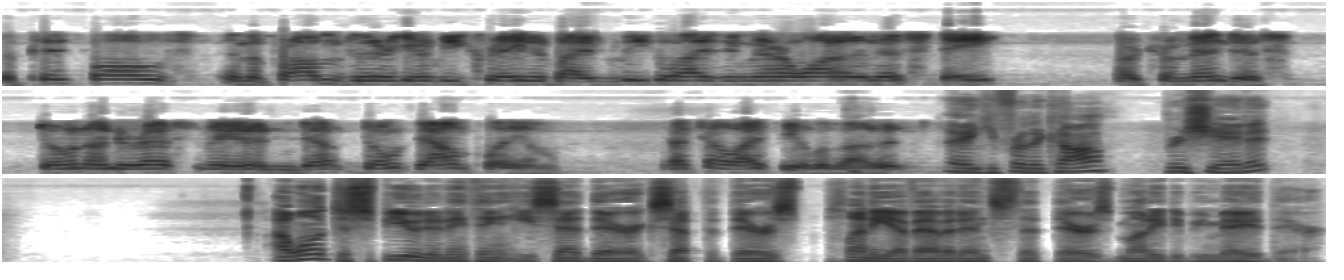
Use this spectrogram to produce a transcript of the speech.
the pitfalls and the problems that are going to be created by legalizing marijuana in this state are tremendous. Don't underestimate it and don't- don't downplay them. That's how I feel about it. Thank you for the call. Appreciate it. I won't dispute anything he said there, except that there's plenty of evidence that there's money to be made there.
